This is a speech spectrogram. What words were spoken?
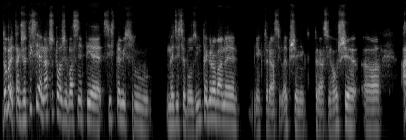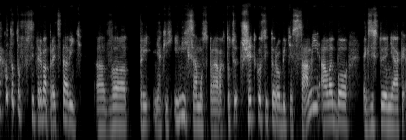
dobre, takže ty si aj načetla, že vlastne tie systémy sú medzi sebou zintegrované, niektoré asi lepšie, niektoré asi horšie. Ako toto si treba predstaviť v, pri nejakých iných samozprávach? To, všetko si to robíte sami, alebo existuje nejaké,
